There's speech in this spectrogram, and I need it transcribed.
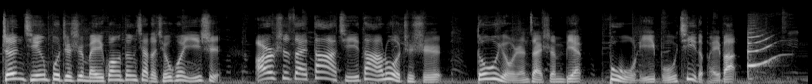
真情不只是镁光灯下的求婚仪式，而是在大起大落之时，都有人在身边不离不弃的陪伴。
